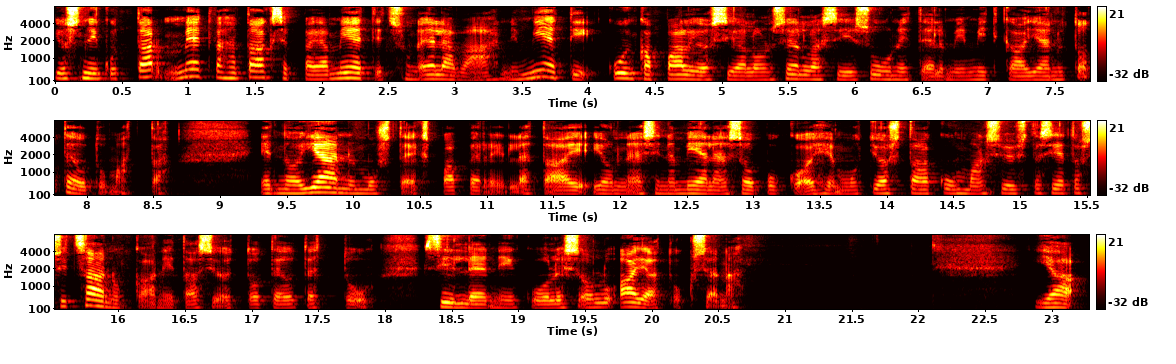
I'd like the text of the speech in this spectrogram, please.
jos niin tar- meet vähän taaksepäin ja mietit sun elämää, niin mieti kuinka paljon siellä on sellaisia suunnitelmia, mitkä on jäänyt toteutumatta että ne on jäänyt musteeksi paperille tai jonne sinne mielen sopukoihin, mutta jostain kumman syystä sieltä on sit saanutkaan niitä asioita toteutettua silleen niin kuin olisi ollut ajatuksena. Ja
